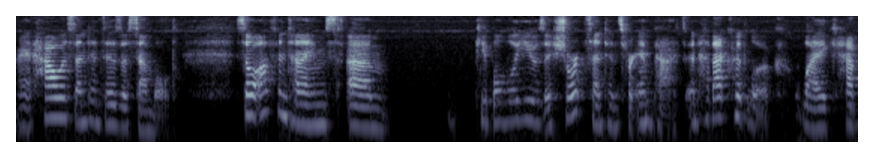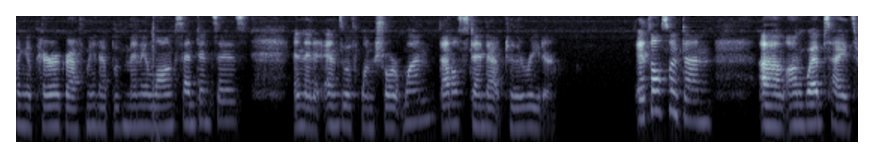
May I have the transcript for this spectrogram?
right? How a sentence is assembled. So oftentimes, um, people will use a short sentence for impact, and that could look like having a paragraph made up of many long sentences, and then it ends with one short one. That'll stand out to the reader. It's also done um, on websites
